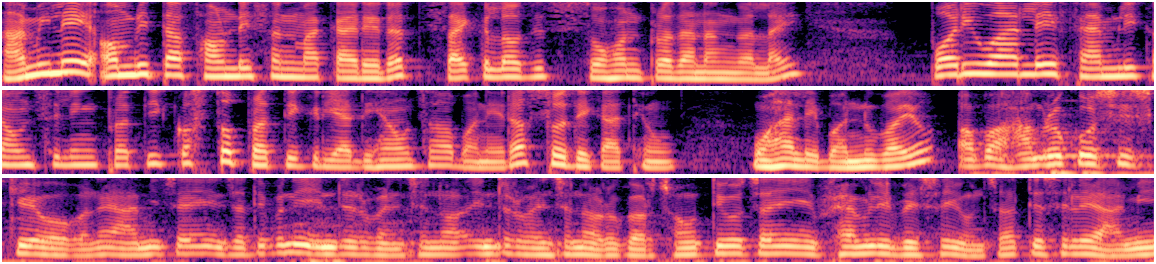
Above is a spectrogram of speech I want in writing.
हामीले अमृता फाउन्डेसनमा कार्यरत साइकोलोजिस्ट सोहन प्रधानाङ्गलाई परिवारले फ्यामिली काउन्सिलिङप्रति कस्तो प्रतिक्रिया देखाउँछ भनेर सोधेका थियौँ। उहाँले भन्नुभयो अब हाम्रो कोसिस के हो भने हामी चाहिँ जति पनि इन्टरभेन्सन इन्टरभेन्सनहरू गर्छौँ त्यो चाहिँ फ्यामिली बेसै हुन्छ। त्यसैले हामी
